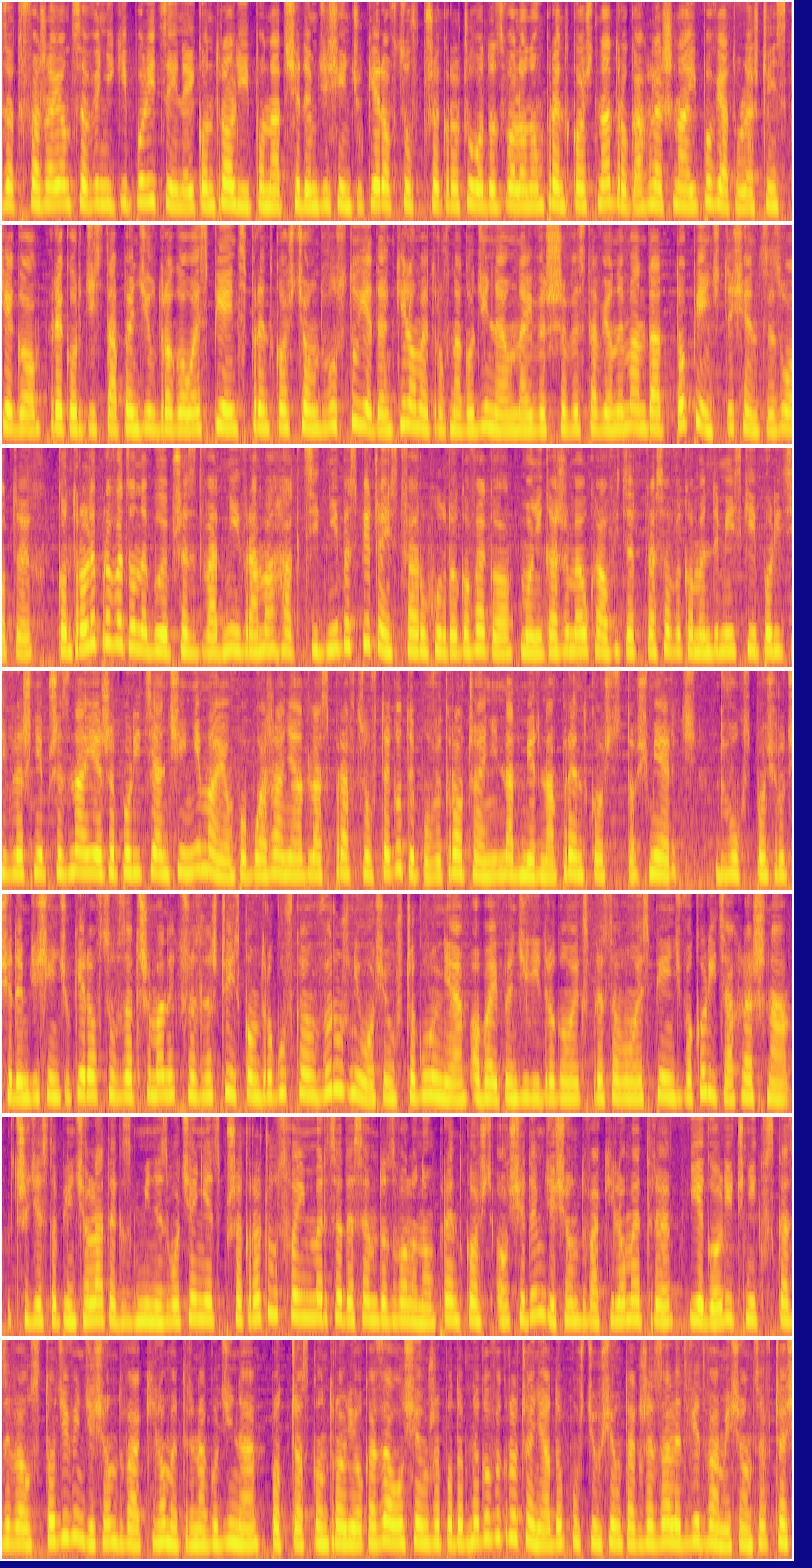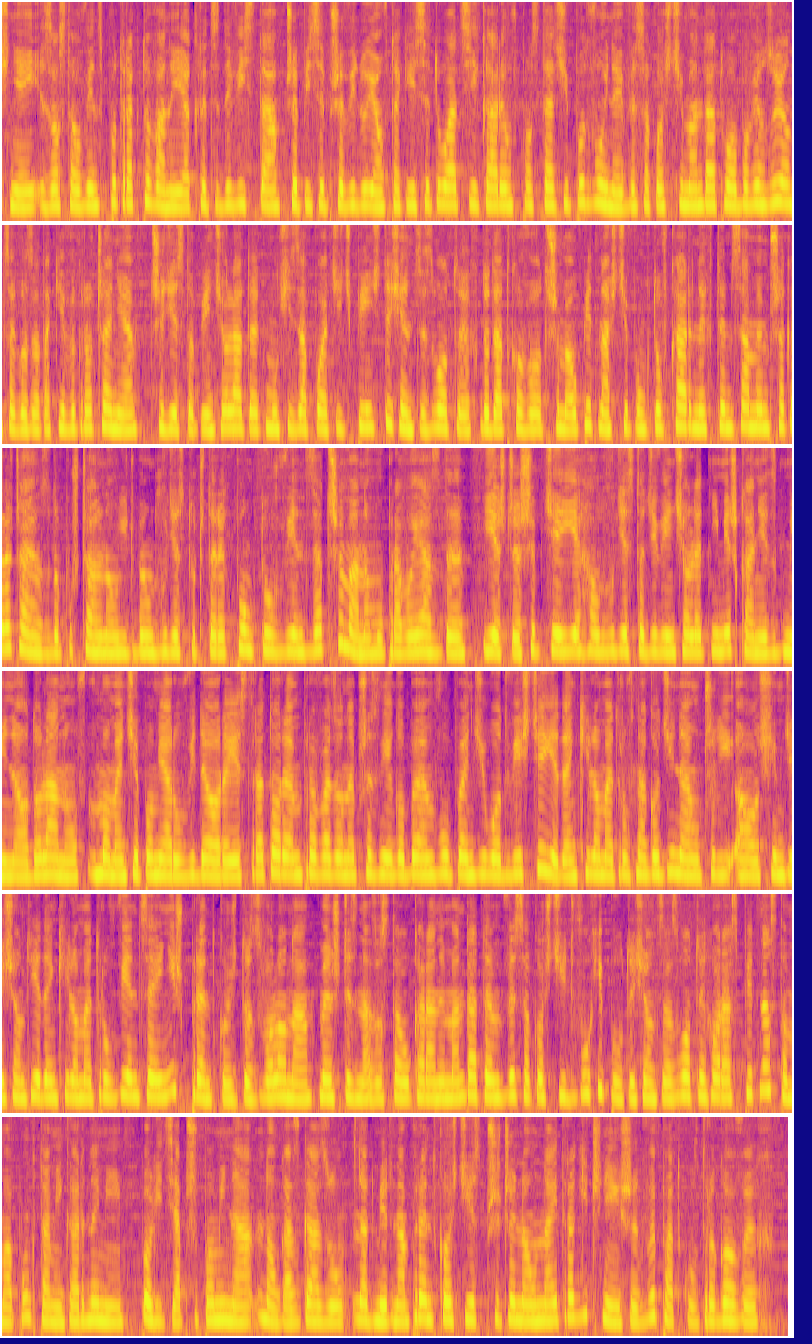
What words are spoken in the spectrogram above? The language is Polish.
Zatrważające wyniki policyjnej kontroli. Ponad 70 kierowców przekroczyło dozwoloną prędkość na drogach Leszna i powiatu leszczyńskiego. Rekordzista pędził drogą S5 z prędkością 201 km na godzinę. Najwyższy wystawiony mandat to 5 tysięcy złotych. Kontrole prowadzone były przez dwa dni w ramach akcji Dni Bezpieczeństwa Ruchu Drogowego. Monika Rzymełka, oficer prasowy Komendy Miejskiej Policji w Lesznie przyznaje, że policjanci nie mają pobłażania dla sprawców tego typu wykroczeń. Nadmierna prędkość to śmierć. Dwóch spośród 70 kierowców zatrzymanych przez leszczyńską drogówkę wyróżniło się szczególnie. Obaj pędzili drogą ekspresową S5 w okolicach Leszna. 35-latek z gminy Złocieniec przekroczył swoim Mercedesem dozwoloną prędkość o 72 km. Jego licznik wskazywał 192 km na godzinę. Podczas kontroli okazało się, że podobnego wykroczenia dopuścił się także zaledwie dwa miesiące wcześniej. Został więc potraktowany jak recydywista. Przepisy przewidują w takiej sytuacji karę w postaci postaci podwójnej wysokości mandatu obowiązującego za takie wykroczenie. 35-latek musi zapłacić 5 tysięcy złotych. Dodatkowo otrzymał 15 punktów karnych, tym samym przekraczając dopuszczalną liczbę 24 punktów, więc zatrzymano mu prawo jazdy. Jeszcze szybciej jechał 29-letni mieszkaniec gminy Odolanów. W momencie pomiaru wideorejestratorem prowadzone przez niego BMW pędziło 201 km na godzinę, czyli o 81 km więcej niż prędkość dozwolona. Mężczyzna został ukarany mandatem w wysokości 2,5 tysiąca złotych oraz 15 punktami karnymi. Policja przypomina noga z gazu. Nadmierna prędkość jest przyczyną najtragiczniejszych wypadków drogowych.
